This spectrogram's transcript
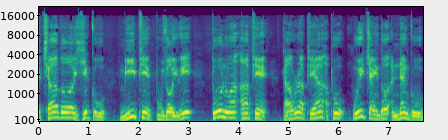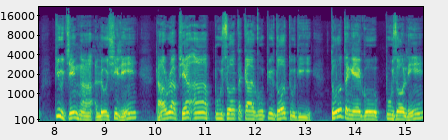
အခြားသောရစ်ကိုမိဖြင့်ပူဇော်၍ တိုးနွားအားဖြင့်ထာဝရဘုရားအဖို့မွှေးကြိုင်သော အနံ့ကို ပြုခြင်းငှါအလိုရှိလျှင်၊ထာဝရဘုရားအားပူဇော်သက္ကာကို ပြုသောသူသည်သိုးသငယ်ကို ပူဇော်လျှင်၊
